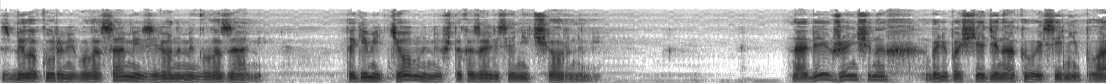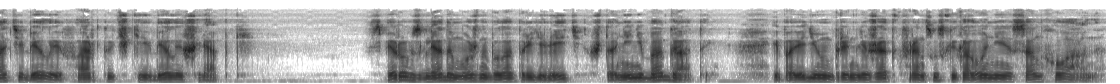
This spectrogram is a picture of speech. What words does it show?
с белокурыми волосами и зелеными глазами, такими темными, что казались они черными. На обеих женщинах были почти одинаковые синие платья, белые фарточки и белые шляпки. С первого взгляда можно было определить, что они не богаты, и, по-видимому, принадлежат к французской колонии Сан-Хуана.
